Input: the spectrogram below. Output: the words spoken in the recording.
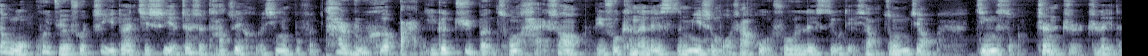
但我会觉得说这一段其实也正是它最核心的部分。它如何把一个剧本从海上，比如说可能类似密室谋杀，或者说类似有点像宗教、惊悚、政治之类的。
